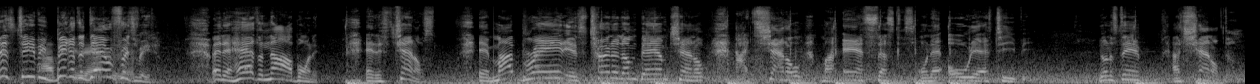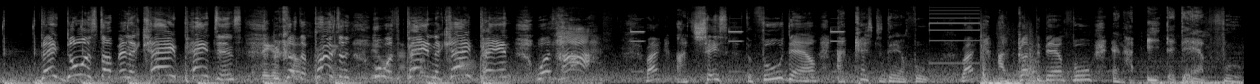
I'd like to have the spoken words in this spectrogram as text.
This TV I'll bigger than the damn refrigerator. And it has a knob on it. And it's channels. And my brain is turning them damn channel. I channeled my ancestors on that old ass TV. You understand? I channeled them. They doing stuff in the cave paintings because the person who was painting the cave painting was high. Right? I chase the food down, I catch the damn food. Right? I gut the damn food and I eat the damn food.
